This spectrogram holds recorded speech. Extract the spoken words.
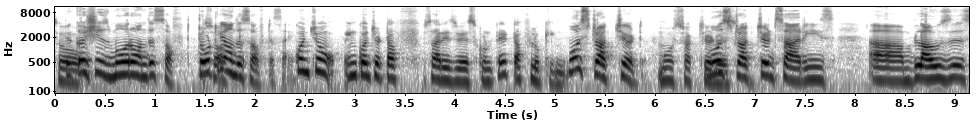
So- because she's more on the soft, totally Soft. on the softer side. కొంచెం ఇంకొంచెం టఫ్ సారీస్ వేసుకుంటే tough looking More structured, more structured structured saris, uh, blouses.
